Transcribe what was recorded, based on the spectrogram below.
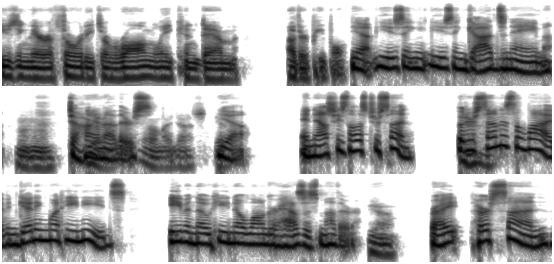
using their authority to wrongly condemn other people. Yeah. Using, using God's name Mhm. to harm Yeah. others. Oh my gosh. Yeah. And now she's lost her son. But her son is alive and getting what he needs, even though he no longer has his mother, Yeah. right? Her son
